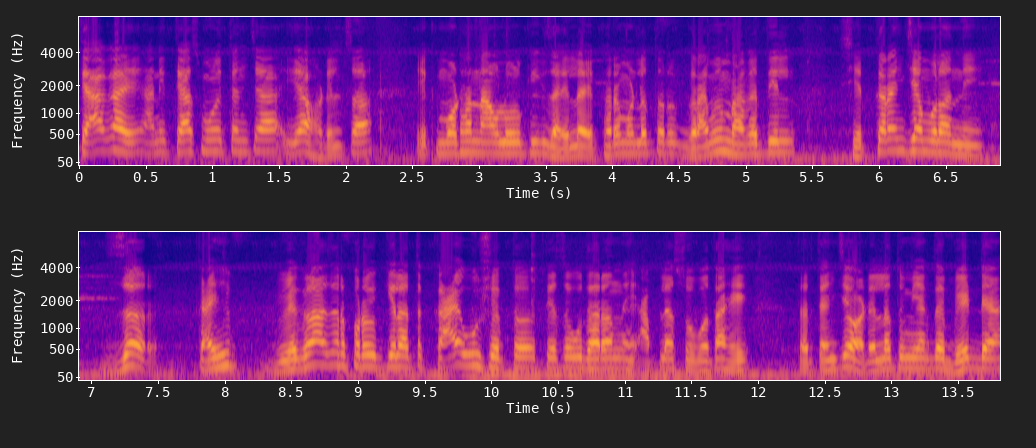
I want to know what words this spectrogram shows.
त्याग आहे आणि त्याचमुळे त्यांच्या या हॉटेलचा एक मोठा नावलौकिक झालेला आहे. खरं म्हटलं तर ग्रामीण भागातील शेतकऱ्यांच्या मुलांनी जर काही वेगळा जर प्रयोग केला तर काय होऊ शकतं? त्याचं उदाहरण हे आपल्यासोबत आहे. तर त्यांच्या हॉटेलला तुम्ही एकदा भेट द्या.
